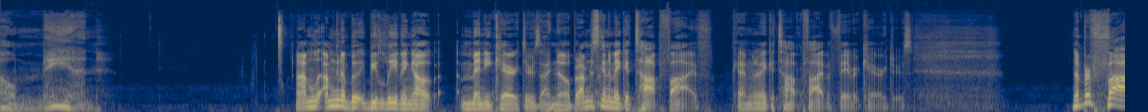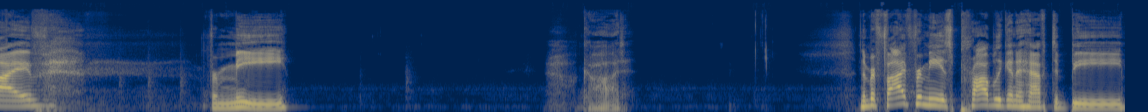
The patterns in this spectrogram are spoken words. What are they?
Oh man. I'm I'm going to be leaving out many characters, I know, but I'm just going to make a top 5. Okay, I'm going to make a top 5 of favorite characters. Number 5 for me Oh god. Number five for me is probably going to have to be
